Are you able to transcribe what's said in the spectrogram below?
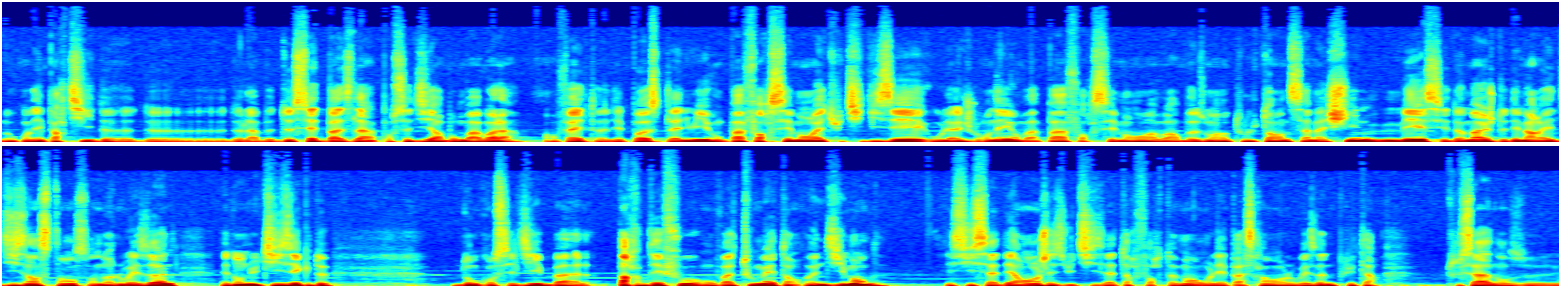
Donc on est parti de, cette base-là pour se dire, bon, bah voilà, en fait, les postes la nuit vont pas forcément être utilisés ou la journée, on va pas forcément avoir besoin tout le temps de sa machine, mais c'est dommage de démarrer 10 instances en Always On et d'en utiliser que deux. Donc on s'est dit, bah, par défaut, on va tout mettre en on-demand, et si ça dérange les utilisateurs fortement, on les passera en always plus tard. Tout ça dans, euh,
